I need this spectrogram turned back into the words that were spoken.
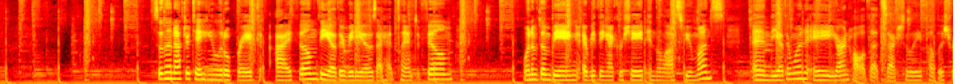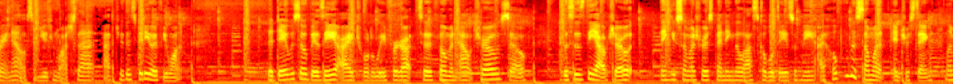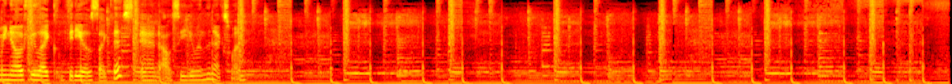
So then after taking a little break, I filmed the other videos I had planned to film, one of them being everything I crocheted in the last few months, and the other one a yarn haul that's actually published right now, so you can watch that after this video if you want. The day was so busy, I totally forgot to film an outro, so this is the outro. Thank you so much for spending the last couple days with me. I hope it was somewhat interesting. Let me know if you like videos like this, and I'll see you in the next one.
